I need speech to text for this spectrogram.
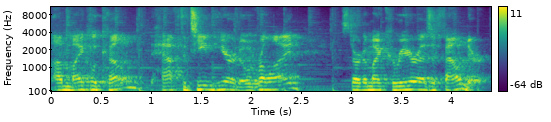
I'm Michael Cohn, half the team here at Overline started my career as a founder.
